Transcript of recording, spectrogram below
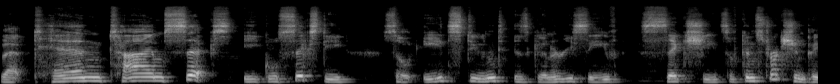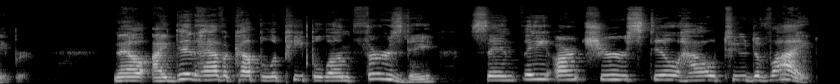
that 10 times 6 equals 60, so each student is going to receive 6 sheets of construction paper. Now, I did have a couple of people on Thursday saying they aren't sure still how to divide,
